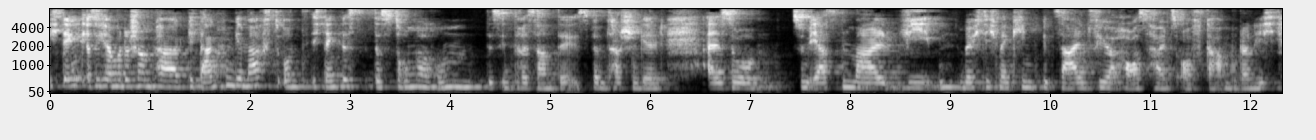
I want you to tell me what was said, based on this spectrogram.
Ich denke, also ich habe mir da schon ein paar Gedanken gemacht und ich denke, dass das drumherum das Interessante ist beim Taschengeld. Also zum ersten Mal, wie möchte ich mein Kind bezahlen für Haushaltsaufgaben oder nicht?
